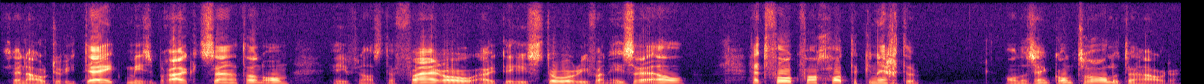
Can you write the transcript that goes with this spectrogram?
Zijn autoriteit misbruikt Satan om, evenals de farao uit de historie van Israël, het volk van God te knechten, onder zijn controle te houden.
